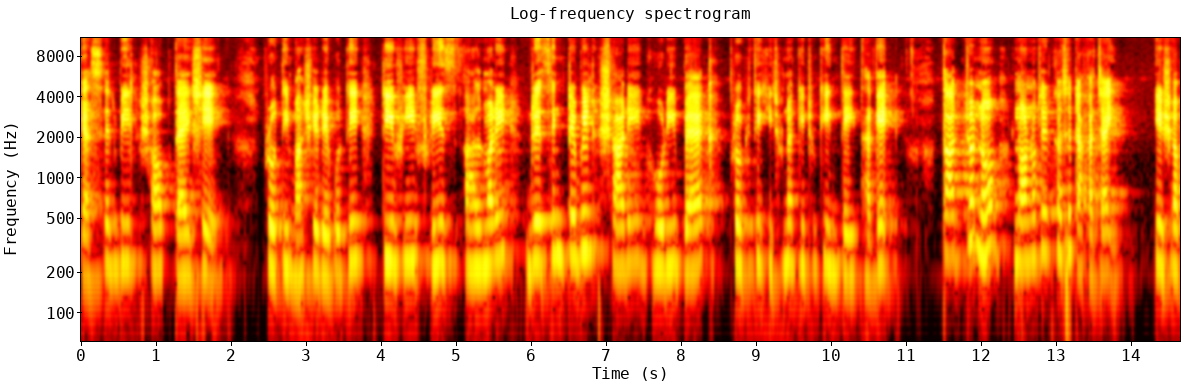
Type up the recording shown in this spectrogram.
গ্যাসের বিল সব দেয় সে। প্রতি মাসে রেবতী, টিভি ফ্রিজ আলমারি ড্রেসিং টেবিল শাড়ি, ঘড়ি ব্যাগ প্রভৃতি কিছু না কিছু কিনতেই থাকে। তার জন্য ননদের কাছে টাকা চাই। এসব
